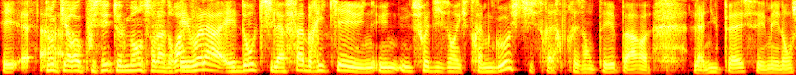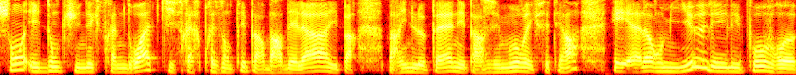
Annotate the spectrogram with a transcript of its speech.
Et, euh, donc, il a repoussé tout le monde sur la droite. Et voilà. Et donc, il a fabriqué une, une, une soi-disant extrême gauche qui serait représentée par euh, la Nupes et Mélenchon, et donc une extrême droite qui serait représentée par Bardella et par Marine Le Pen et par Zemmour, etc. Et alors, au milieu, les, les pauvres,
